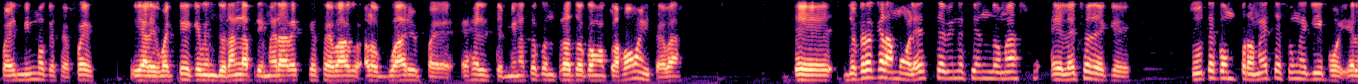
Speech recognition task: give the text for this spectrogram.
fue el mismo que se fue. Y al igual que Kevin Durant, la primera vez que se va a los Warriors, pues es el termina su contrato con Oklahoma y se va. Eh, yo creo que la molestia viene siendo más el hecho de que tú te comprometes un equipo y el,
